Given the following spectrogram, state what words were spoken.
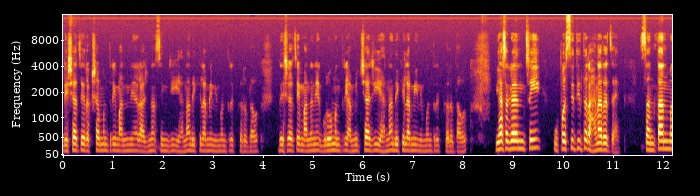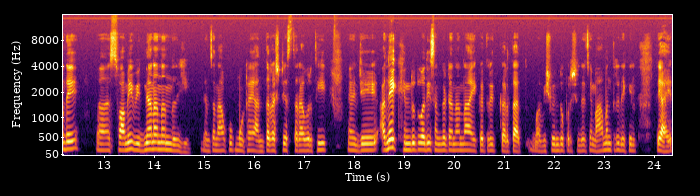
देशाचे रक्षामंत्री माननीय राजनाथ सिंगजी ह्यांना देखील आम्ही निमंत्रित करत आहोत. देशाचे माननीय गृहमंत्री अमित शहाजी ह्यांना देखील आम्ही निमंत्रित करत आहोत. या सगळ्यांची उपस्थिती तर राहणारच आहे. संतांमध्ये स्वामी विज्ञानानंदजी यांचं नाव खूप मोठं आहे आंतरराष्ट्रीय स्तरावरती जे अनेक हिंदुत्ववादी संघटनांना एकत्रित करतात विश्व हिंदू परिषदेचे महामंत्री देखील ते आहेत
